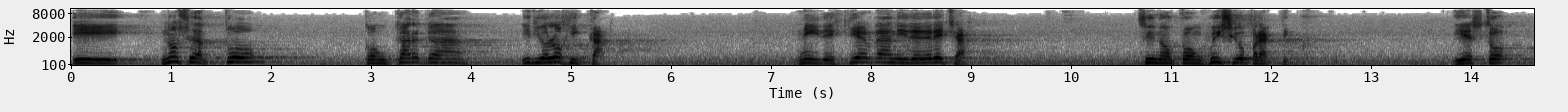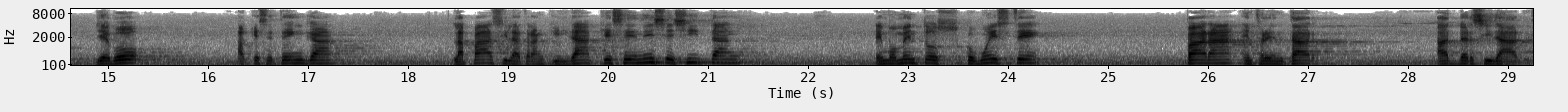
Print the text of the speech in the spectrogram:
y no se actuó con carga ideológica, ni de izquierda ni de derecha sino con juicio práctico. Y esto llevó a que se tenga la paz y la tranquilidad que se necesitan en momentos como este para enfrentar adversidades.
